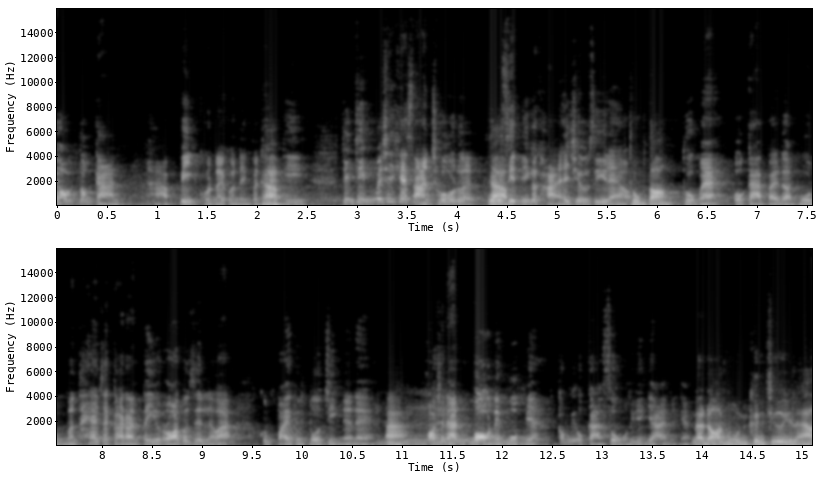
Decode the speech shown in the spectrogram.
ย่อมต้องการหาปีกคนใดคนหนึ่งเป็นคแทรับนที่ จริง ๆ ไม่ใช่แค่ซานโชด้วยพูครัลิบสิตนี่ก็ขายให้เชลซีแล้ว ถูกต้อง ถูกไหมโอกาสไปดอร์ทมุนด์มันแทบจะการันตีร้อยเปอร์เซ็นต์เลยว่า คุณไปคุณตัวจริงแน่อ่า ๆเพราะฉะนั้นมองในมุมเนี้ยก็มีโอกาสสูงที่จะย้ายเหมือนกัน แล้วดอร์ทมูลขึ้นชื่ออยู่แล้ว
